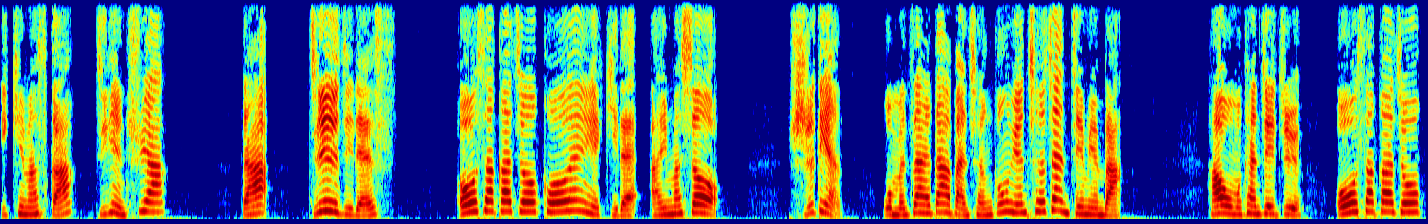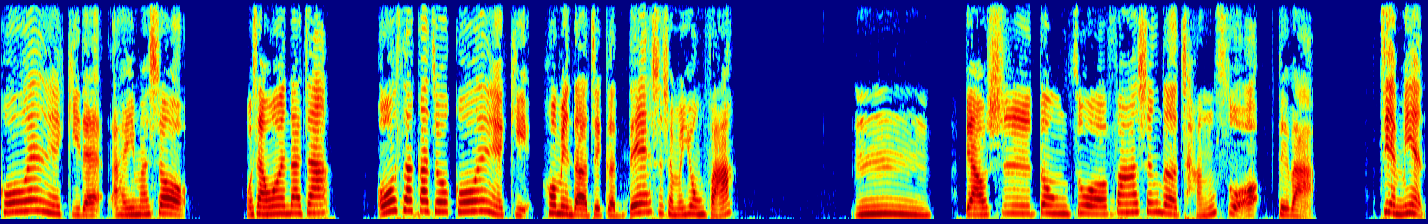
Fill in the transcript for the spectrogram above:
行きますか？几点去啊？答：十時です。大阪城公園駅で会いましょう。十点，我们在大阪城公园车站见面吧。好，我们看这句大阪城公園駅で会いましょう。我想问问大家。大阪城公園駅后面的这个で是什么用法？ 嗯，表示动作发生的场所，对吧？见面，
